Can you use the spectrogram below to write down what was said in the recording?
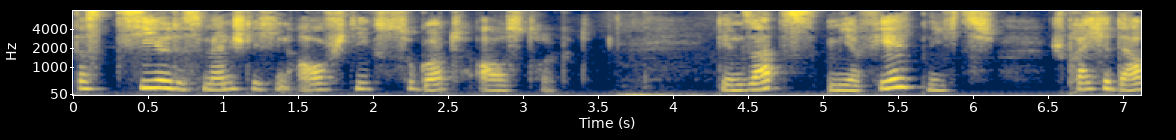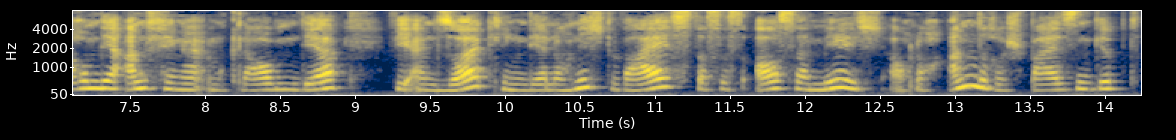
das Ziel des menschlichen Aufstiegs zu Gott ausdrückt. Den Satz Mir fehlt nichts spreche darum der Anfänger im Glauben, der, wie ein Säugling, der noch nicht weiß, dass es außer Milch auch noch andere Speisen gibt,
